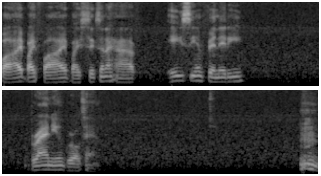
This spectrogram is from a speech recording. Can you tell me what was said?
5 by 5 by 6 and a half AC Infinity brand new grow tent.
